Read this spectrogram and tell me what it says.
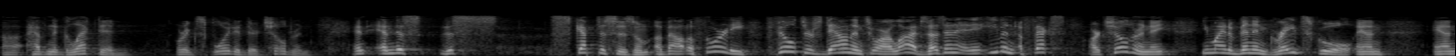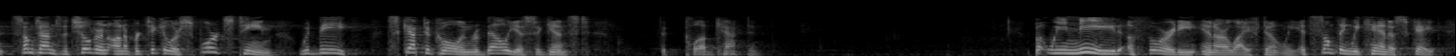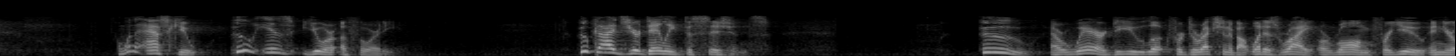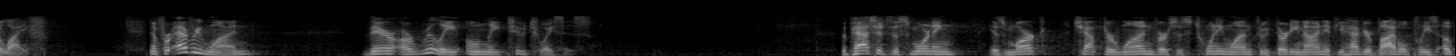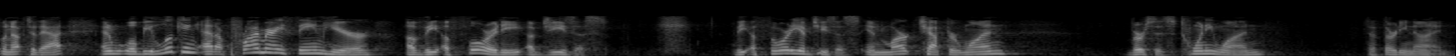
uh, have neglected or exploited their children. And, and this, this skepticism about authority filters down into our lives, doesn't it? And it even affects our children. You might have been in grade school and and sometimes the children on a particular sports team would be skeptical and rebellious against the club captain. But we need authority in our life, don't we? It's something we can't escape. I want to ask you who is your authority? Who guides your daily decisions? Who or where do you look for direction about what is right or wrong for you in your life? Now, for everyone, there are really only two choices. The passage this morning is Mark chapter 1, verses 21 through 39. If you have your Bible, please open up to that. And we'll be looking at a primary theme here of the authority of Jesus. The authority of Jesus in Mark chapter 1, verses 21 to 39.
